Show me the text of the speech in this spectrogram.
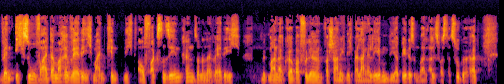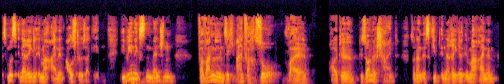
wenn ich so weitermache, werde ich mein Kind nicht aufwachsen sehen können, sondern da werde ich mit meiner Körperfülle wahrscheinlich nicht mehr lange leben, Diabetes und weil alles, was dazugehört. Es muss in der Regel immer einen Auslöser geben. Die wenigsten Menschen verwandeln sich einfach so, weil heute die Sonne scheint, sondern es gibt in der Regel immer einen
